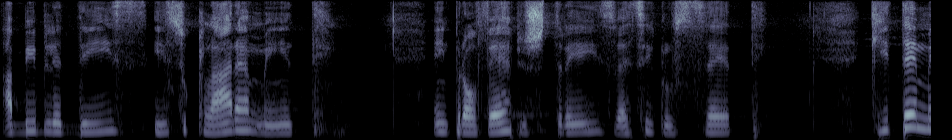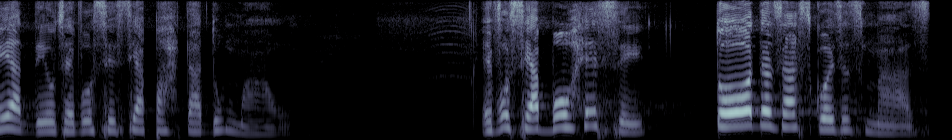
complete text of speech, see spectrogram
A Bíblia diz isso claramente em Provérbios 3, versículo 7, que temer a Deus é você se apartar do mal. É você aborrecer todas as coisas más.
